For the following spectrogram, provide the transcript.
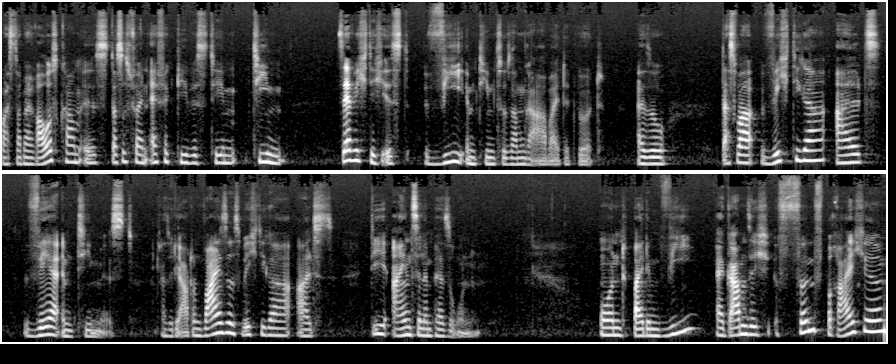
Was dabei rauskam, ist, dass es für ein effektives Team, sehr wichtig ist, wie im Team zusammengearbeitet wird. Also das war wichtiger als wer im Team ist. Also die Art und Weise ist wichtiger als die einzelnen Personen. Und bei dem Wie ergaben sich fünf Bereiche,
